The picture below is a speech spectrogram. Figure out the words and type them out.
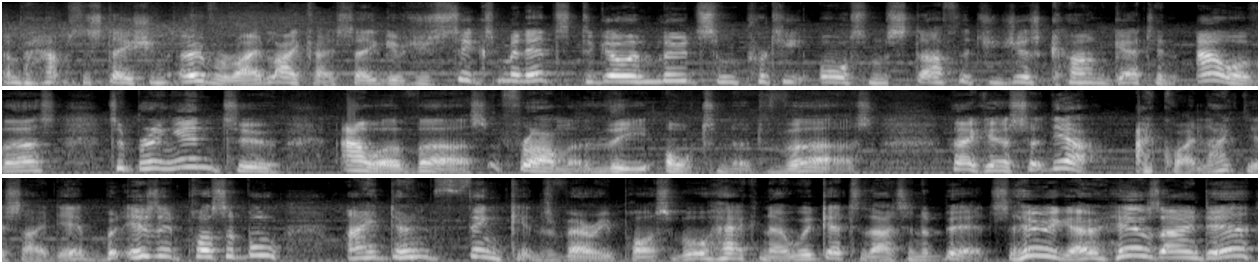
and perhaps the station override, like I say, gives you six minutes to go and loot some pretty awesome stuff that you just can't get in our verse to bring into our verse from the alternate verse. I guess, uh, yeah, I quite like this idea, but is it possible? I don't think it's very possible. Heck no, we'll get to that in a bit. So here we go. Here's idea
